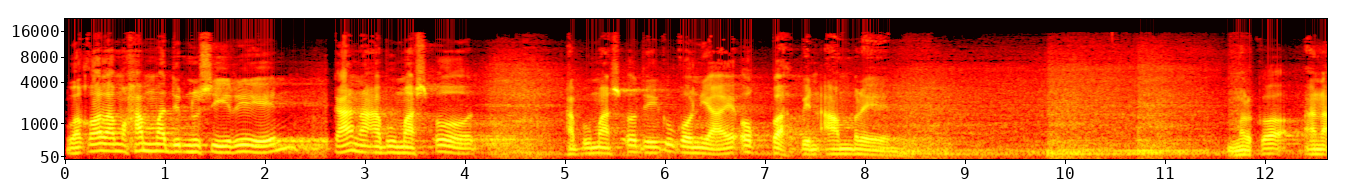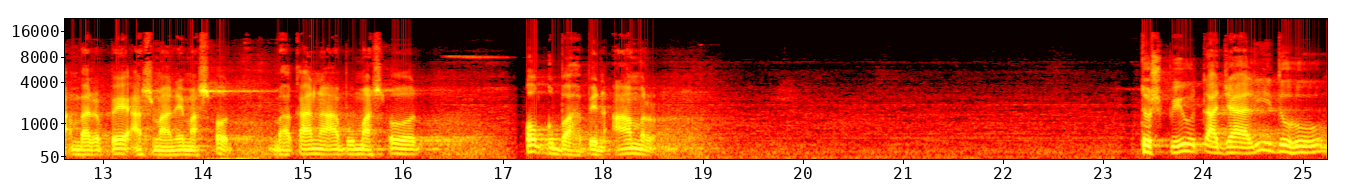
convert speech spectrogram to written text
Wa qala Muhammad bin Sirin kana Abu Mas'ud. Abu Mas'ud iku konyae Uqbah bin Amrin. Mereka anak mbarepe asmane Mas'ud. Bahkan Abu Mas'ud Uqbah bin Amr. Tusbihu tajaliduhu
